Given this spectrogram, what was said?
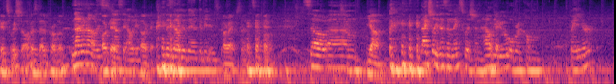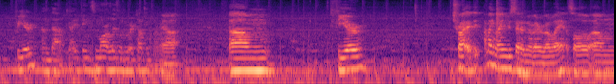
It switched off. Is that a problem? No, no, no. It's Okay. just the audio. Okay. This is the audio. The, the video is All right. So, it's no problem. so um, Yeah. actually, that's the next question. How do you overcome failure, fear, and doubt? I think it's more or less what we were talking about. Yeah. Um, fear. try. I mean, I mean, you said it in a very well way. So um,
